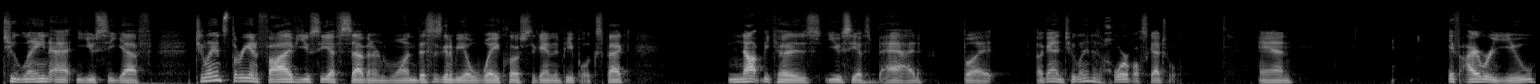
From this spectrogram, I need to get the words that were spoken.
Tulane at UCF. Tulane's three and five, UCF seven and one. This is going to be a way closer game than people expect. Not because UCF's bad, but again, Tulane has a horrible schedule, and if I were you,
